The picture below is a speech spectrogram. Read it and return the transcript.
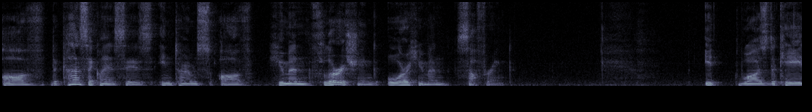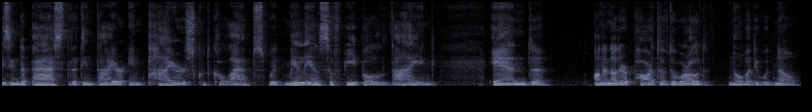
of the consequences in terms of human flourishing or human suffering. It was the case in the past that entire empires could collapse with millions of people dying and uh, on another part of the world nobody would know.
